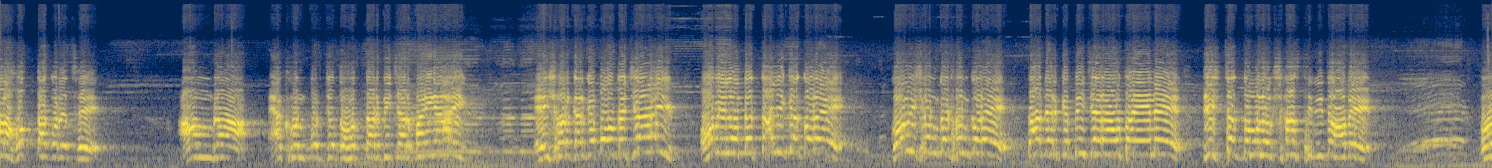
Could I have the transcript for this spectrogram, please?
তারা হত্যা করেছে। আমরা এখন পর্যন্ত হত্যার বিচার পাই নাই। এই সরকারকে বলতে চাই, অবিলম্বে তালিকা করে, কমিশন গঠন করে তাদেরকে বিচার আওতায় এনে দৃষ্টান্তমূলক শাস্তি দিতে হবে। কোন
